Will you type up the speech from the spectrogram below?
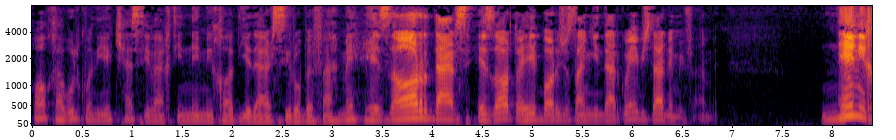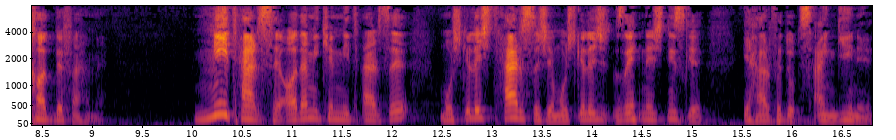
آقا قبول کنی یه کسی وقتی نمی‌خواد یه درسی رو بفهمه هزار درس هزار تا هی بارشو سنگین در کنه بیشتر نمی‌فهمه. نمی‌خواد بفهمه. میترسه. آدمی که میترسه مشکلش ترسشه. مشکلش ذهنش نیست که یه حرف دو سنگینه.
